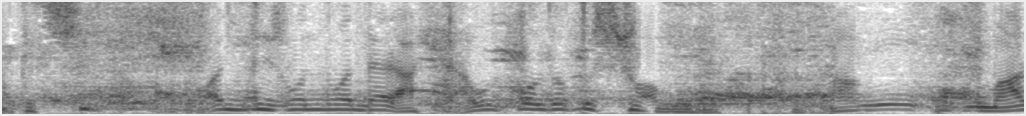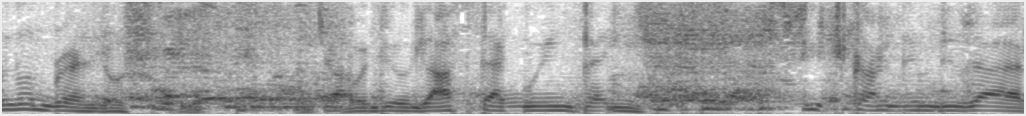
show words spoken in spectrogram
দেখেছি অজিতেশ বন্দ্যোপাধ্যায়ের আটটা, উৎপল দত্ত সব আমি মার্লন ব্র্যান্ডস ওই যে লাস্ট অ্যাকুইন টাইম স্ট্রিট কার্ডেন ডিজায়ার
